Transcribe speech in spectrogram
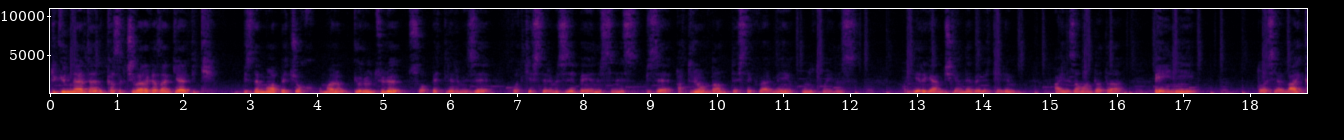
düğünlerden kazıkçılara kadar geldik. Bizde muhabbet çok. Umarım görüntülü sohbetlerimizi, podcastlerimizi beğenirsiniz. Bize Patreon'dan destek vermeyi unutmayınız. Yeri gelmişken de belirtelim. Aynı zamanda da beğeni, dolayısıyla like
